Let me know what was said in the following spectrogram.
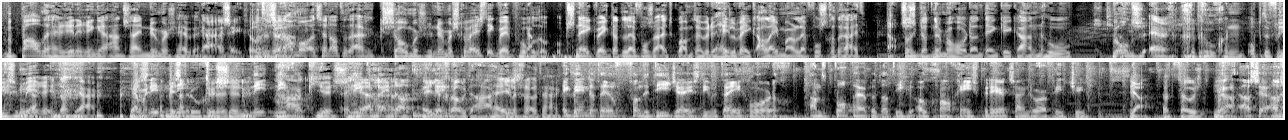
bepaalde herinneringen aan zijn nummers hebben. Ja, zeker. Want het zijn, Ja. allemaal, het zijn altijd eigenlijk zomerse nummers geweest. Ik weet bijvoorbeeld op, op Snake Week dat Levels uitkwam. Toen hebben we de hele week alleen maar Levels gedraaid. Dus als ik dat nummer hoor, dan denk ik aan hoe we ons erg gedroegen op de Friese meren in dat jaar. Ja, maar niet- Misdroegen niet- tussen niet- niet- haakjes. niet alleen dat. Ik Hele denk- grote haakjes. Hele grote haakjes. Ik denk dat heel veel van de DJ's die we tegenwoordig aan de top hebben... dat die ook gewoon geïnspireerd zijn door Avicii. Ja, dat zo. Ik- Ja. Als, als, Nou, als,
